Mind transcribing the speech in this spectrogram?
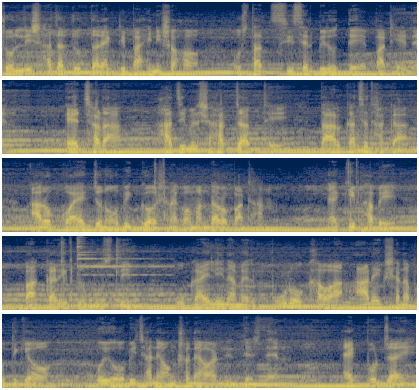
চল্লিশ হাজার যোদ্ধার একটি বাহিনী সহ উস্তাদ সিসের বিরুদ্ধে পাঠিয়ে দেন। এছাড়া হাজিমের সাহায্যার্থে তার কাছে থাকা আরও কয়েকজন অভিজ্ঞ সেনা কমান্ডারও পাঠান। একইভাবে বাক্কার ইবনু মুসলিম উকাইলি নামের পুরো খাওয়া আরেক সেনাপতিকেও ওই অভিযানে অংশ নেওয়ার নির্দেশ দেন। এক পর্যায়ে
